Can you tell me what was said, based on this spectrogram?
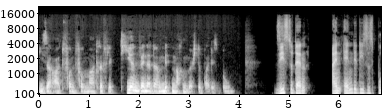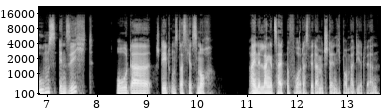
dieser Art von Format reflektieren, wenn er da mitmachen möchte bei diesem Boom. Siehst du denn ein Ende dieses Booms in Sicht oder steht uns das jetzt noch eine lange Zeit bevor, dass wir damit ständig bombardiert werden?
